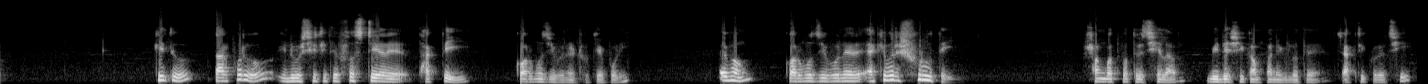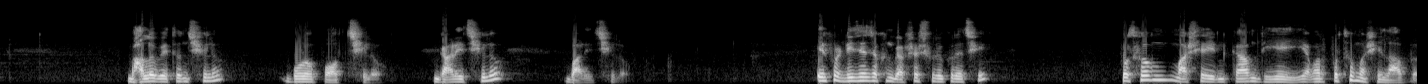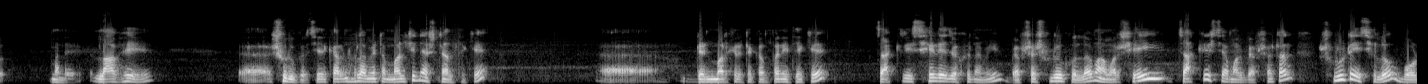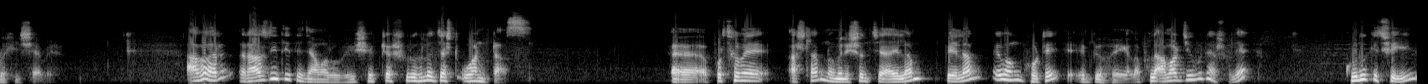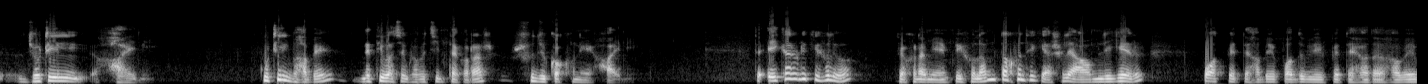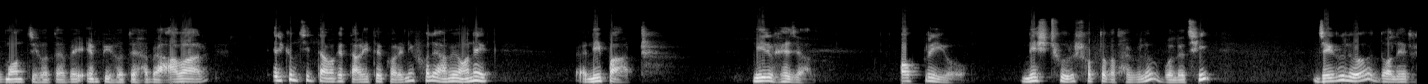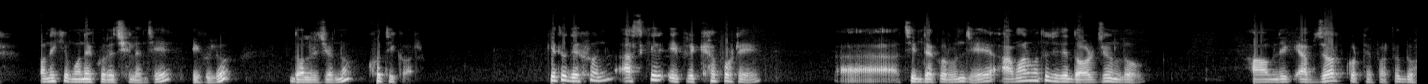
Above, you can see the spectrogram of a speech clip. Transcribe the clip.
কিন্তু তারপরেও ইউনিভার্সিটিতে ফার্স্ট ইয়ারে থাকতেই কর্মজীবনে ঢুকে পড়ি এবং কর্মজীবনের একেবারে শুরুতেই সংবাদপত্রে ছিলাম, বিদেশি কোম্পানিগুলোতে চাকরি করেছি। ভালো বেতন ছিল, বড় পথ ছিল, গাড়ি ছিল, বাড়ি ছিল। এরপর নিজে যখন ব্যবসা শুরু করেছি, প্রথম মাসের ইনকাম দিয়েই, আমার প্রথম মাসে লাভ মানে লাভে শুরু করেছি। এর কারণ হলো আমি একটা মাল্টি ন্যাশনাল থেকে ডেনমার্কের একটা কোম্পানি থেকে চাকরি ছেড়ে যখন আমি ব্যবসা শুরু করলাম, আমার সেই চাকরির চেয়ে আমার ব্যবসাটার শুরুটাই ছিল বড় হিসাবে। আবার রাজনীতিতে যে আমার অভিষেকটা শুরু হলো জাস্ট ওয়ান টাস প্রথমে আসলাম নমিনেশন চাইলাম, পেলাম এবং ভোটে এমপি হয়ে গেলাম। ফলে আমার জীবনে আসলে কোনো কিছুই জটিল হয়নি। কুটিলভাবে নেতিবাচকভাবে চিন্তা করার সুযোগ কখনই হয়নি। তো এই কারণে কি হলো? যখন আমি এমপি হলাম, তখন থেকে আসলে আওয়ামী লীগের পদ পেতে হবে, পদবি পেতে হতে হবে, মন্ত্রী হতে হবে, এমপি হতে হবে। আবার এরকম চিন্তা আমাকে তাড়িত করেনি, ফলে আমি অনেক নিপাট, নির্ভেজাল, অপ্রিয়, নিষ্ঠুর সত্য কথাগুলো বলেছি, যেগুলো দলের অনেকে মনে করেছিলেন যে এগুলো দলের জন্য ক্ষতিকর। কিন্তু দেখুন, আজকের এই প্রেক্ষাপটে চিন্তা করুন যে আমার মতো যদি দশজন লোক আওয়ামী লীগ অ্যাবজর্ব করতে পারতো দু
